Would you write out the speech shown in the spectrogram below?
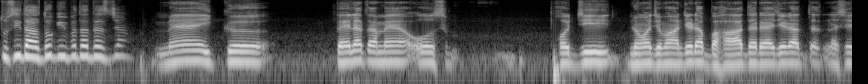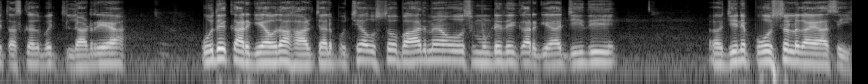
ਤੁਸੀਂ ਦੱਸ ਦਿਓ ਕੀ ਪਤਾ ਦੱਸ ਜਾਣ। ਮੈਂ ਇੱਕ ਪਹਿਲਾਂ ਤਾਂ ਮੈਂ ਉਸ ਫੌਜੀ ਨੌਜਵਾਨ ਜਿਹੜਾ ਬਹਾਦਰ ਹੈ ਜਿਹੜਾ ਤ- ਨਸ਼ੇ ਤਸਕਰ ਵਿੱਚ ਲੜ ਰਿਹਾ ਉਹਦੇ ਘਰ ਗਿਆ ਉਹਦਾ ਹਾਲ ਚਾਲ ਪੁੱਛਿਆ। ਉਸ ਤੋਂ ਬਾਅਦ ਮੈਂ ਉਸ ਮੁੰਡੇ ਦੇ ਘਰ ਗਿਆ ਜਿਹਦੀ ਅ, ਜਿਹਨੇ ਪੋਸਟਰ ਲਗਾਇਆ ਸੀ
